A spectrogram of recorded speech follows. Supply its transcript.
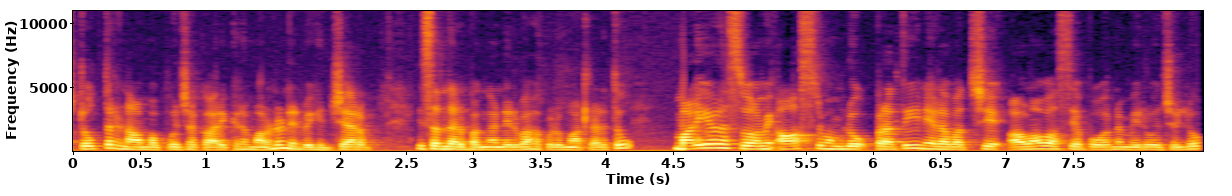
అష్టోత్తర నామ పూజ కార్యక్రమాలను నిర్వహించారు. ఈ సందర్భంగా నిర్వాహకులు మాట్లాడుతూ మలయాళ స్వామి ఆశ్రమంలో ప్రతి నెల వచ్చే అమావాస్య పౌర్ణమి రోజుల్లో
